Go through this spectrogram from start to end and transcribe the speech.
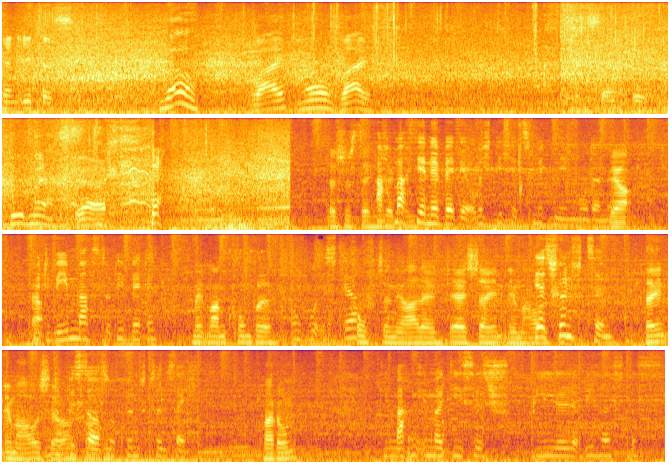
can eat this. No, Why? no, Why? good man. Ja. Das ist der Ach, mach dir eine Wette, ob ich dich jetzt mitnehme oder nicht. Ja, ja. Mit wem machst du die Wette? mit meinem Kumpel, Und wo ist der? 15 Jahre, der ist da hinten im Haus. Der ist 15. Da hinten im Haus, ja. Du bist auch so 15, 16. Warum? Die machen immer dieses Spiel, wie heißt das?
